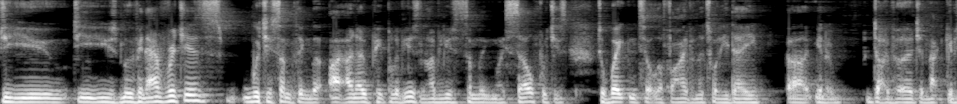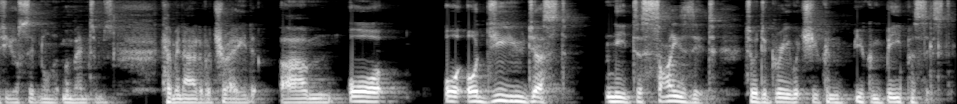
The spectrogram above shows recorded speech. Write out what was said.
Do you do you use moving averages, which is something that I, I, know people have used, and I've used something myself, which is to wait until the five and the twenty day, uh, you know, diverge, and that gives you your signal that momentum's coming out of a trade, um, or, or or do you just need to size it to a degree which you can you can be persistent?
